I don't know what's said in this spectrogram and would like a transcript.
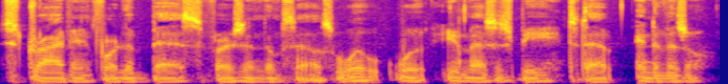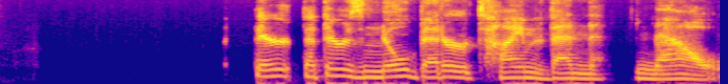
striving for the best version of themselves, what would your message be to that individual? There, that there is no better time than now.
